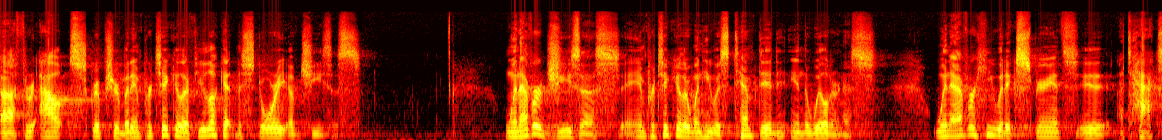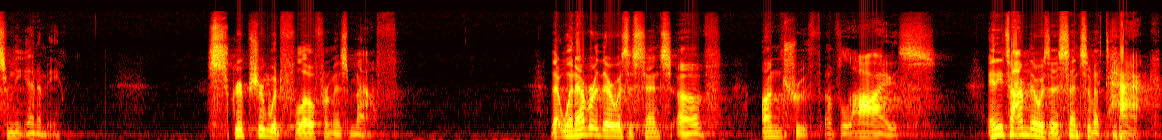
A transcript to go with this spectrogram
uh, throughout Scripture, but in particular, if you look at the story of Jesus. Whenever Jesus, in particular when he was tempted in the wilderness, whenever he would experience uh, attacks from the enemy, Scripture would flow from his mouth. That whenever there was a sense of untruth, of lies, anytime there was a sense of attack,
